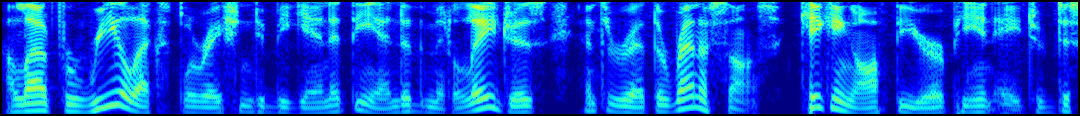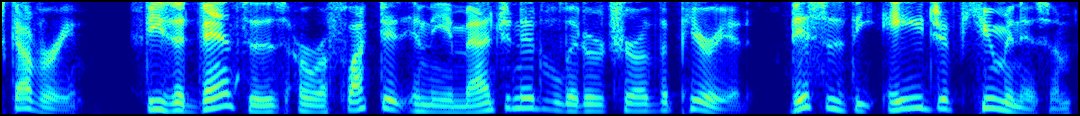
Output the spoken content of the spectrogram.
allowed for real exploration to begin at the end of the Middle Ages and throughout the Renaissance, kicking off the European Age of Discovery. These advances are reflected in the imaginative literature of the period. This is the age of humanism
